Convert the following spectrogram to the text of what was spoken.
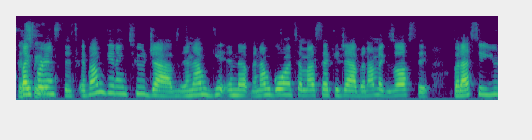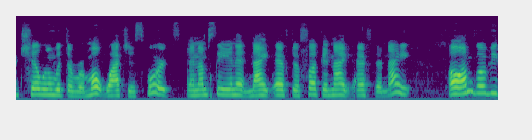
That's like for instance, if I'm getting two jobs and I'm getting up and I'm going to my second job and I'm exhausted, but I see you chilling with the remote watching sports and I'm seeing it night after fucking night after night. Oh, I'm gonna be.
